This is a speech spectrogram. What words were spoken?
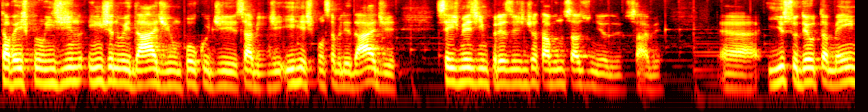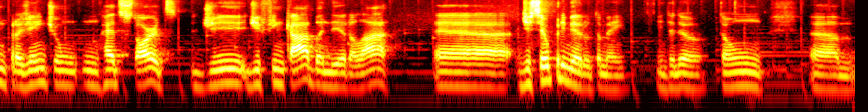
talvez por ingenuidade, um pouco de, sabe, de irresponsabilidade, seis meses de empresa a gente já estava nos Estados Unidos, sabe? É, e isso deu também para a gente um, um, head start de, de fincar a bandeira lá, é, de ser o primeiro também, entendeu? Então, um,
